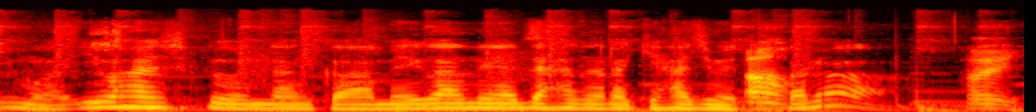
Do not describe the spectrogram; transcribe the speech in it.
今、岩橋くんなんかメガネ屋で働き始めたから、はい。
